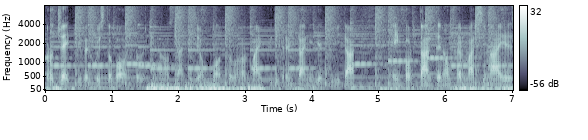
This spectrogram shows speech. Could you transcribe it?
progetti per questo porto perché nonostante sia un porto con ormai più di 30 anni di attività è importante non fermarsi mai e,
